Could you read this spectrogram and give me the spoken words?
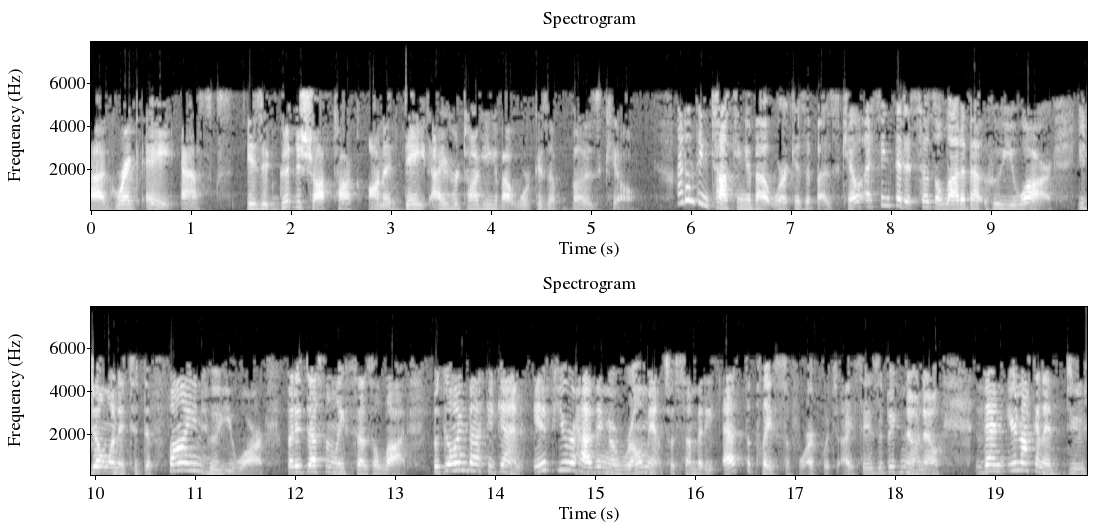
uh, Greg A asks, "Is it good to shop talk on a date? I heard talking about work as a buzzkill." Think talking about work is a buzzkill. I think that it says a lot about who you are. You don't want it to define who you are, but it definitely says a lot. But going back again, if you're having a romance with somebody at the place of work, which I say is a big no-no, then you're not going to do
